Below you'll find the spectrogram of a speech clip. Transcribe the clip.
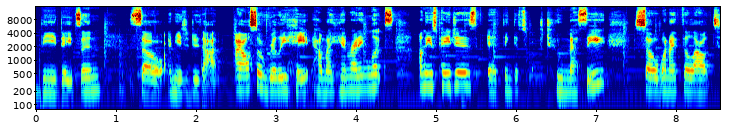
the dates in, so I need to do that. I also really hate how my handwriting looks on these pages. I think it's too messy. So when I fill out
